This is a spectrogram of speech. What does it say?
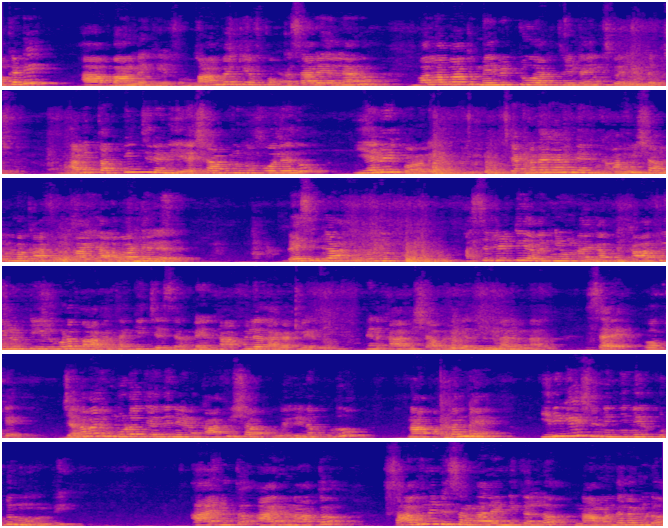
ఒకటి ఆ బాంబే కేఫ్. బాంబే కేఫ్ ఒక్కసారి వెళ్ళాను. వల్లభాకి maybe two or three times వెళ్ళిండొచ్చు. అవి తప్పించి నేను ఏ షాపులకు పోలేదు ఏమీ కొనలేదు. ఎక్కడ కానీ నేను కాఫీ షాపుల్లో కాఫీ తాగే అలవాటే లేదు. బేసిక్గా కొంచెం అసిడిటీ అవన్నీ ఉన్నాయి కాబట్టి కాఫీలు టీలు కూడా బాగా తగ్గించేశారు. నేను కాఫీలో తాగట్లేదు. నేను కాఫీ షాపులకు వెళ్తున్నారన్నారు సరే ఓకే. జనవరి మూడో తేదీ నేను కాఫీ షాప్కి వెళ్ళినప్పుడు నా పక్కనే ఇరిగేషన్ ఇంజనీర్ కుటుంబం ఉంది. ఆయనతో ఆయన నాతో సాగునీటి సంఘాల ఎన్నికల్లో నా మండలంలో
